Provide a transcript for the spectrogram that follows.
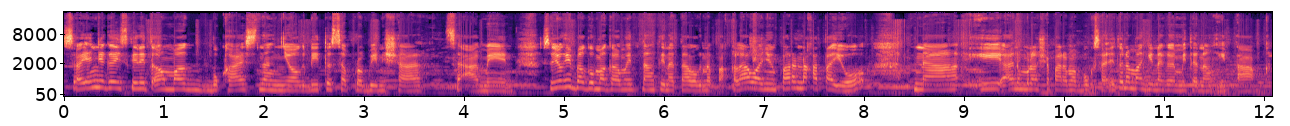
So ayan nga guys, ganito ang magbukas ng nyog dito sa probinsya sa amin. So yung iba gumagamit ng tinatawag na paklawan, yung para nakatayo na i-ano mo lang siya para mabuksan. Ito naman ginagamitan ng itak.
